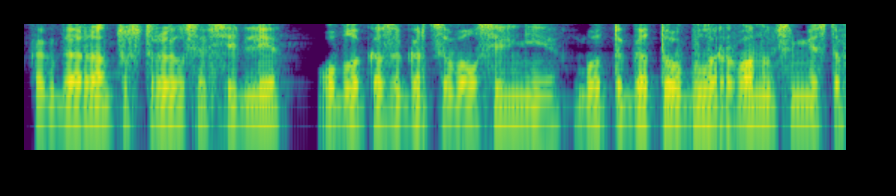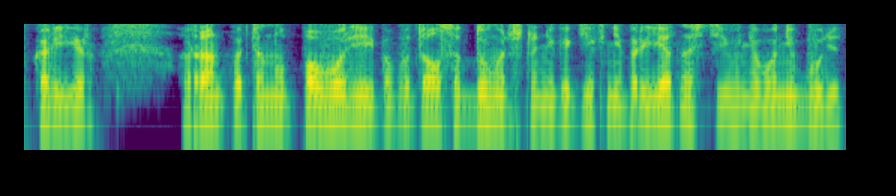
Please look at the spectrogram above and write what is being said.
Когда Рант устроился в седле, облако загорцевал сильнее, будто готов был рвануть с места в карьер. Рант потянул поводья и попытался думать, что никаких неприятностей у него не будет.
